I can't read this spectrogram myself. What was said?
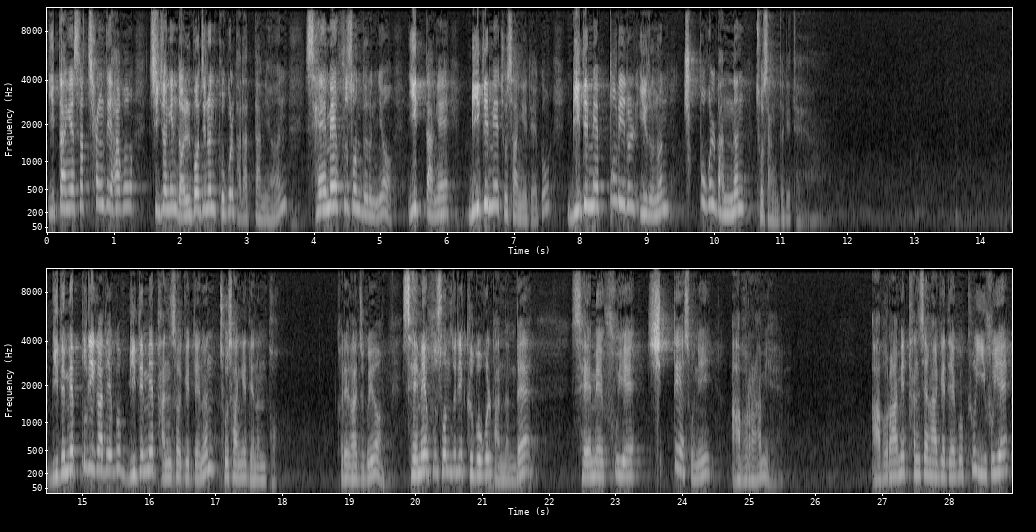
이 땅에서 창대하고 지경이 넓어지는 복을 받았다면 셈의 후손들은요 이 땅에 믿음의 조상이 되고 믿음의 뿌리를 이루는 축복을 받는 조상들이 돼요. 믿음의 뿌리가 되고 믿음의 반석이 되는 조상이 되는 복. 그래가지고요 셈의 후손들이 그 복을 받는데 셈의 후에 10대 손이 아브라함이에요. 아브라함이 탄생하게 되고 그 이후에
